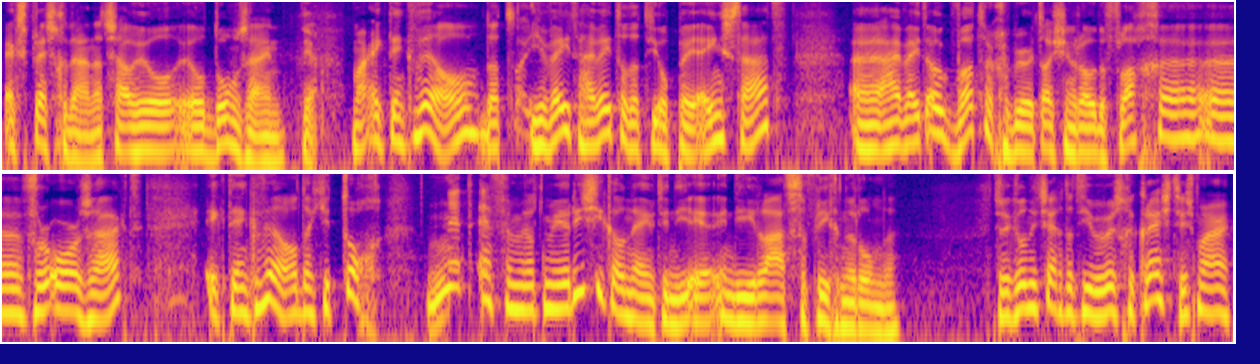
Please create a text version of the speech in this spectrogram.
expres gedaan. Dat zou heel, heel dom zijn. Ja. Maar ik denk wel dat je weet, hij weet al dat hij op P1 staat. Eh, hij weet ook wat er gebeurt als je een rode vlag eh, eh, veroorzaakt. Ik denk wel dat je toch net even wat meer risico neemt in die, in die laatste vliegende ronde. Dus ik wil niet zeggen dat hij bewust gecrashed is, maar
